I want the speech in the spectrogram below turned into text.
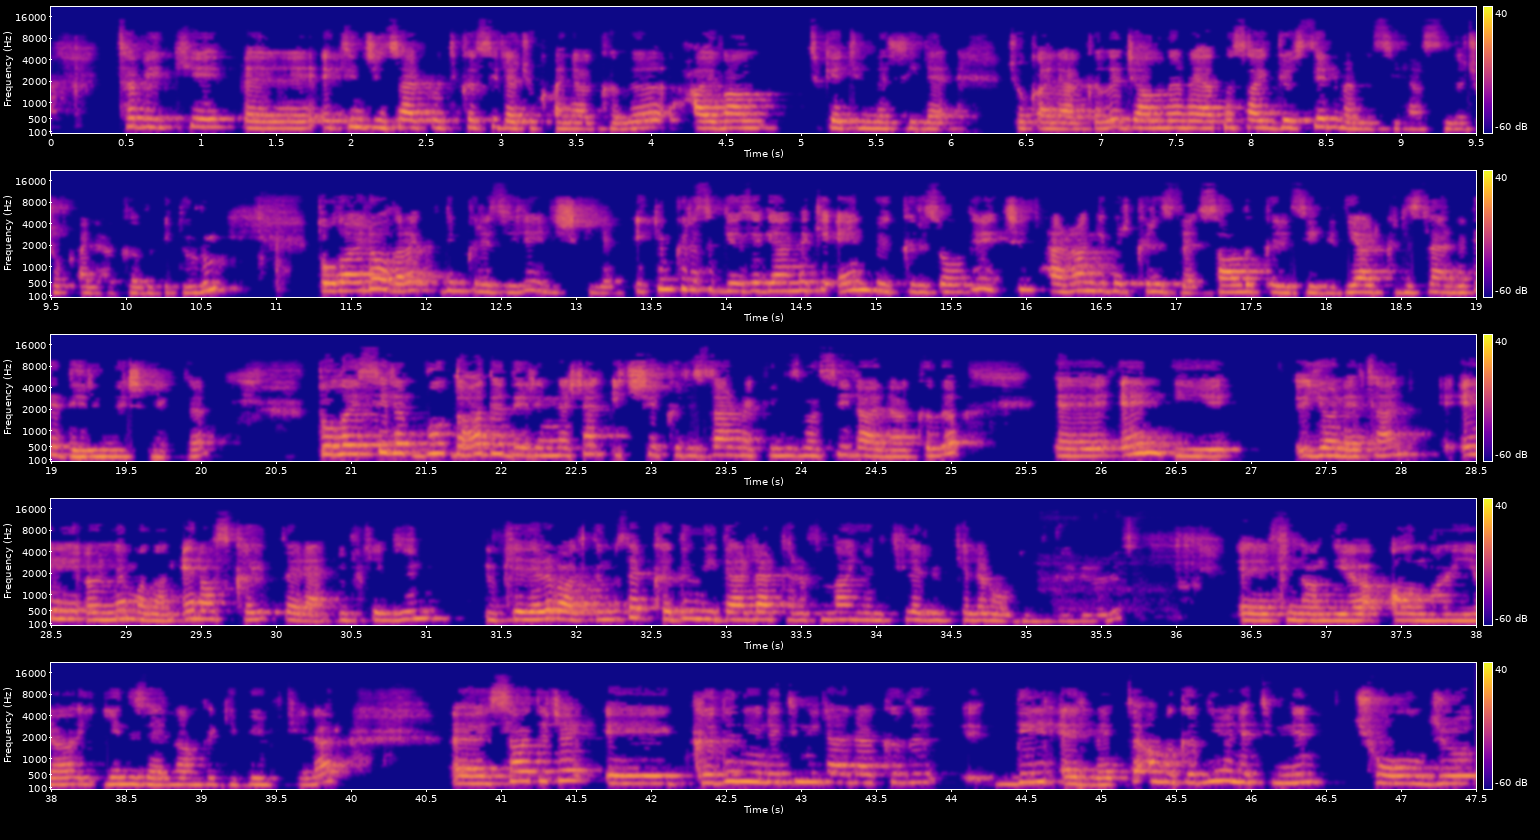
tabii ki e, etin cinsel politikasıyla çok alakalı, hayvan tüketilmesiyle çok alakalı, canlıların hayatına saygı gösterilmemesiyle aslında çok alakalı bir durum. Dolaylı olarak iklim kriziyle ilişkili. İklim krizi gezegendeki en büyük kriz olduğu için herhangi bir krizle, sağlık kriziyle, diğer krizlerle de derinleşmekte. Dolayısıyla bu daha da derinleşen iç krizler mekanizması ile alakalı e, en iyi yöneten, en iyi önlem alan, en az kayıp veren ülkelerin ülkelere baktığımızda kadın liderler tarafından yönetilen ülkeler olduğunu görüyoruz. E, Finlandiya, Almanya, Yeni Zelanda gibi ülkeler. E, sadece e, kadın yönetimiyle alakalı değil elbette ama kadın yönetiminin çoğulcu,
